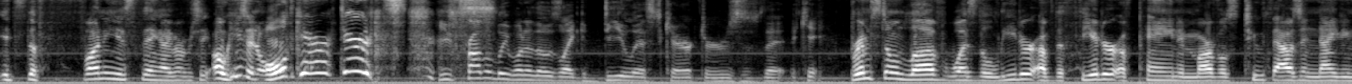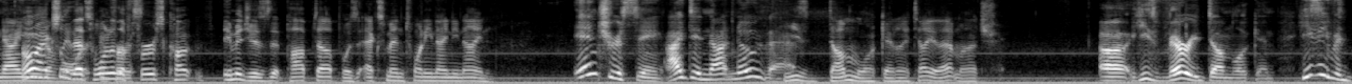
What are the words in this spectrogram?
It's the funniest thing I've ever seen. Oh, he's an old character. He's probably one of those like D-list characters that can't. Brimstone Love was the leader of the Theater of Pain in Marvel's 2099 Oh, actually, that's one of the first co- images that popped up was X-Men 2099. Interesting. I did not know that. He's dumb looking, I tell you that much. uh, he's very dumb looking. He's even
